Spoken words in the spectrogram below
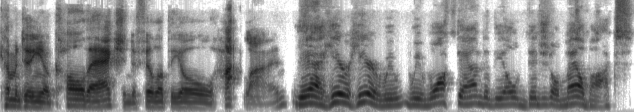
coming to you know call to action to fill up the old hotline. yeah here here we we walked down to the old digital mailbox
